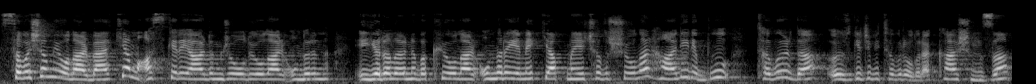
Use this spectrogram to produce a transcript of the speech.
savaşamıyorlar belki ama askere yardımcı oluyorlar. Onların e, yaralarına bakıyorlar. Onlara yemek yapmaya çalışıyorlar. Haliyle bu tavır da özgeci bir tavır olarak karşımıza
